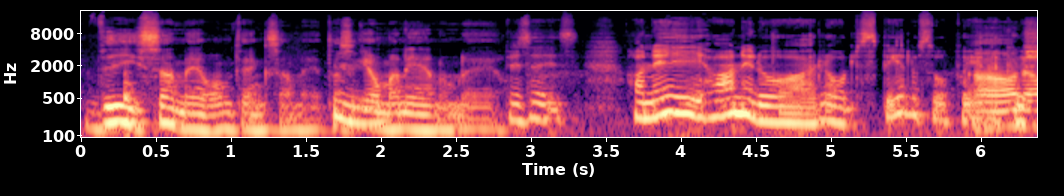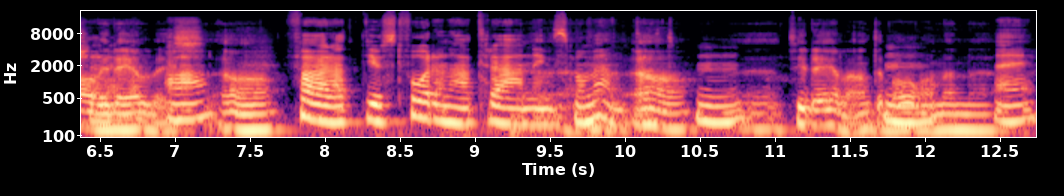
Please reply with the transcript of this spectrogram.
visa mer omtänksamhet och så Mm. går man igenom det. Precis. Har ni, har ni då rollspel och så på era Ja, det kurser? har vi delvis. Ja, Ja. för att just få den här träningsmomentet? Ja, Mm. eh, till delar, inte Mm. bara. Men, eh, Nej.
